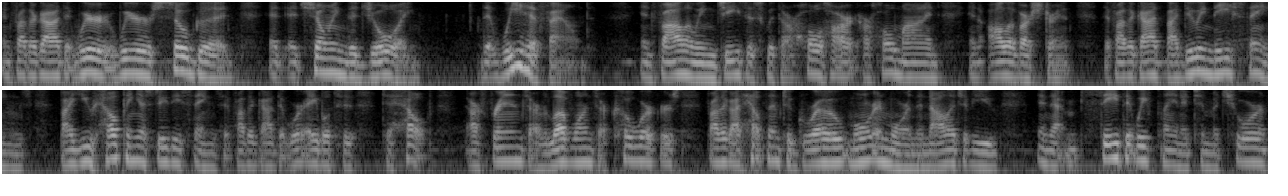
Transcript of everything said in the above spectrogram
And Father God, that we're we're so good at, at showing the joy that we have found in following Jesus with our whole heart, our whole mind, and all of our strength. That, Father God, by doing these things, by you helping us do these things, that, Father God, that we're able to, to help our friends, our loved ones, our co-workers, Father God, help them to grow more and more in the knowledge of you in that seed that we've planted to mature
